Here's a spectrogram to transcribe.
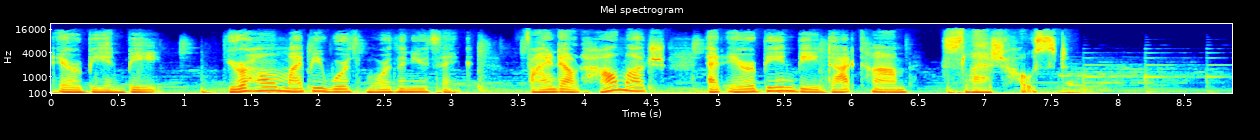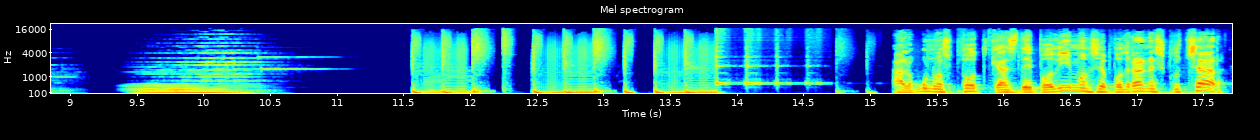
Airbnb. Your home might be worth more than you think. Find out how much at airbnb.com/slash host. Algunos podcasts de Podimo se podrán escuchar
